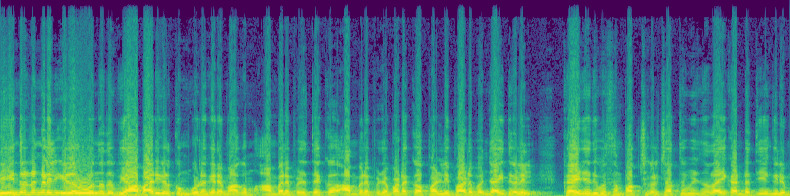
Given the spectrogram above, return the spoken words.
നിയന്ത്രണങ്ങളിൽ ഇളവ് വന്നത് വ്യാപാരികൾക്കും ഗുണകരമാകും. അമ്പലപ്പുഴത്തേക്ക് അമ്പലപ്പുഴ വടക്ക് പള്ളിപ്പാട് പഞ്ചായത്തുകളിൽ കഴിഞ്ഞ ദിവസം പക്ഷികൾ ചത്തുവീഴുന്നതായി കണ്ടെത്തിയെങ്കിലും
